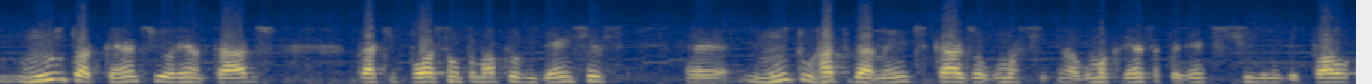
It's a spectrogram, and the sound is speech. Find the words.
muito atentos e orientados para que possam tomar providências é, muito rapidamente, caso alguma, alguma criança apresente síndrome de pau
